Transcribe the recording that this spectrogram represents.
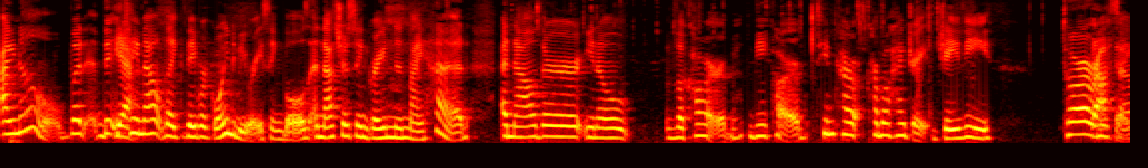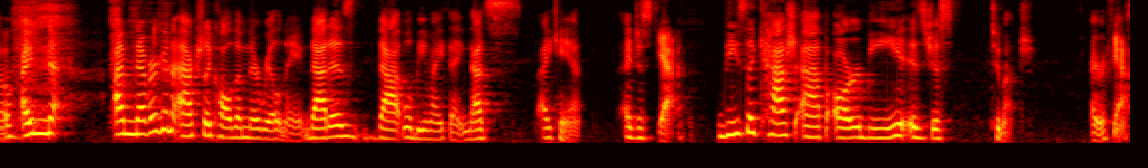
I know, but it Yeah. came out like they were going to be Racing Bulls, and that's just ingrained in my head. And now they're, you know, the carb, V carb, Team car- Carbohydrate, JV. Toro. Rosso. I'm ne- I'm never gonna actually call them their real name. That is that will be my thing. That's I can't. I just yeah. Visa Cash App RB is just too much. I refuse. Yeah.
